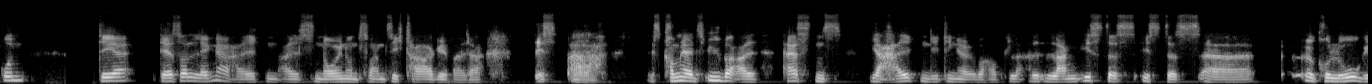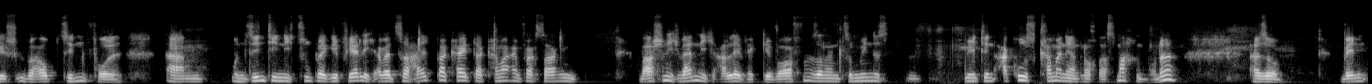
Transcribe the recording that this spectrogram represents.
Und der, der soll länger halten als 29 Tage, weil da ist, ah, es kommen ja jetzt überall erstens ja, halten die Dinger überhaupt lang? Ist das, ist das äh, ökologisch überhaupt sinnvoll? Ähm, und sind die nicht super gefährlich? Aber zur Haltbarkeit, da kann man einfach sagen, wahrscheinlich werden nicht alle weggeworfen, sondern zumindest mit den Akkus kann man ja noch was machen, oder? Also, wenn,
